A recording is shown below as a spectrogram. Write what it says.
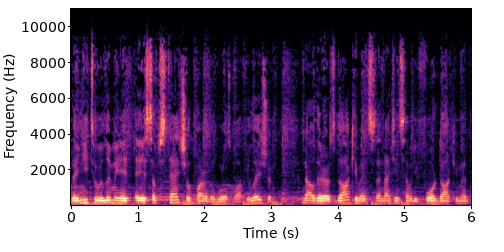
They need to eliminate a substantial part of the world's population. Now documents, a 1974 document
